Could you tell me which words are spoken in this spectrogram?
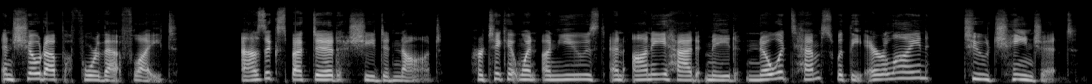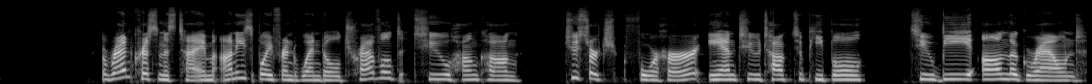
and showed up for that flight. As expected, she did not. Her ticket went unused, and Ani had made no attempts with the airline to change it. Around Christmas time, Ani's boyfriend Wendell traveled to Hong Kong to search for her and to talk to people to be on the ground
